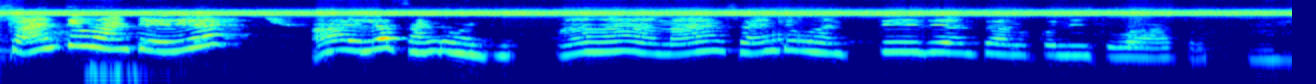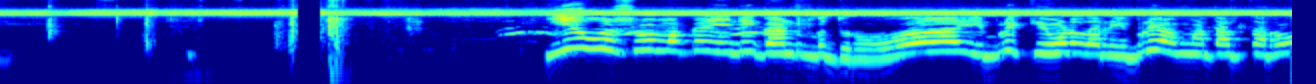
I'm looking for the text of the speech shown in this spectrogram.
శాంతి వంటేది ఇలా సండి వంటి నేను శాంతి వంటిది అంత అనుకుని వాసన ಈ ವರ್ಷ ಮಕ್ಕಳು ಎಲ್ಲಿ ಗಂಟು ಬಿದ್ರು? ಇಬ್ರು ಕೇಳದಾರ ಇಬ್ರು ಹೆಂಗ್ ಮಾತಾಡ್ತಾರೋ?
